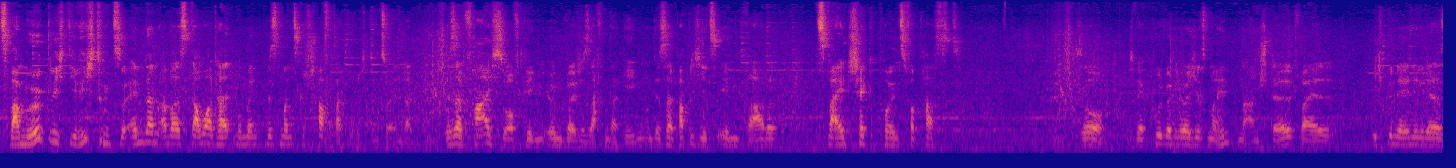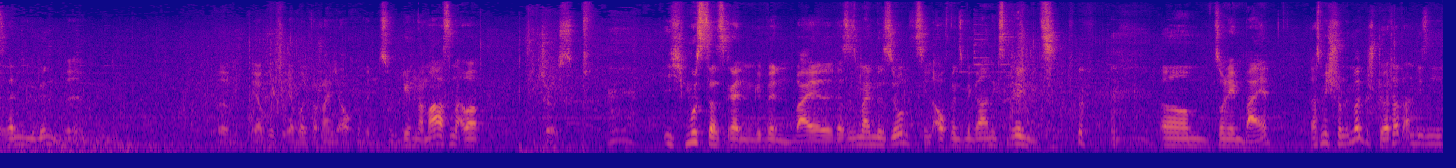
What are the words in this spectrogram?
zwar möglich, die Richtung zu ändern, aber es dauert halt einen Moment, bis man es geschafft hat, die Richtung zu ändern. Deshalb fahre ich so oft gegen irgendwelche Sachen dagegen und deshalb habe ich jetzt eben gerade zwei Checkpoints verpasst. So, es wäre cool, wenn ihr euch jetzt mal hinten anstellt, weil ich bin derjenige, der das Rennen gewinnen will. Ähm, ja gut, ihr wollt wahrscheinlich auch gewinnen, zugegebenermaßen, aber tschüss. Ich muss das Rennen gewinnen, weil das ist mein Missionsziel, auch wenn es mir gar nichts bringt. ähm, so nebenbei. Was mich schon immer gestört hat an diesen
